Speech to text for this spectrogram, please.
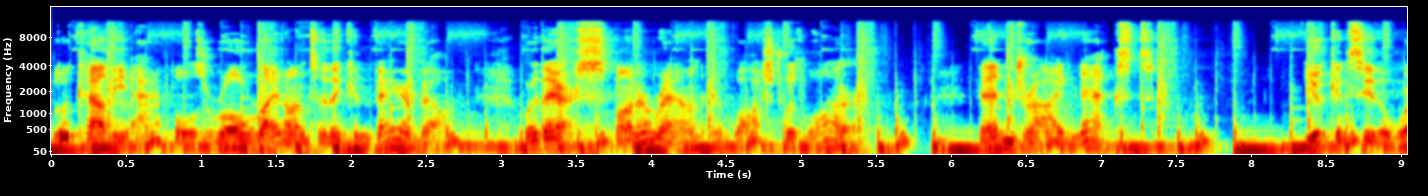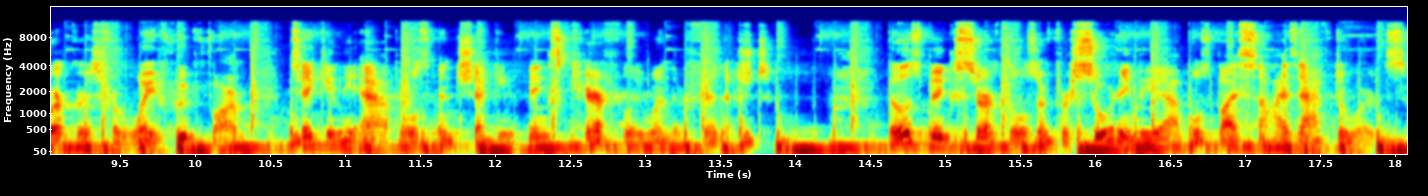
Look how the apples roll right onto the conveyor belt, where they are spun around and washed with water, then dried next. You can see the workers from Way Fruit Farm taking the apples and checking things carefully when they're finished. Those big circles are for sorting the apples by size afterwards.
